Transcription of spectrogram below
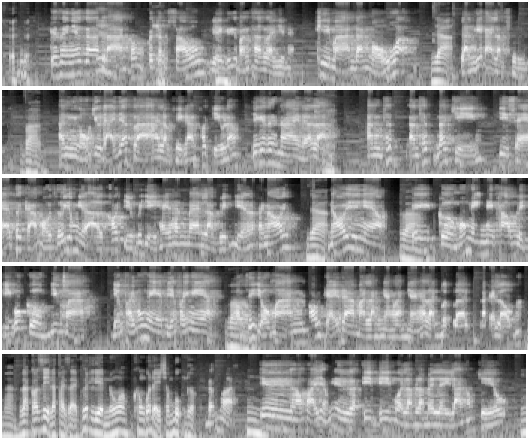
Cái thứ nhất á, là anh có một cái tật xấu về cái bản thân là gì nè? Khi mà anh đang ngủ á dạ. là anh ghét ai làm phiền? Vâng. Anh ngủ chưa đã giấc là ai làm phiền anh? Khó chịu lắm. Với cái thứ hai nữa là anh thích anh thích nói chuyện chia sẻ tất cả mọi thứ giống như là ờ, khó chịu cái gì hay anh anh làm việc gì nó phải nói dạ. nói với nhau vâng. cái cường muốn nghe hay không thì chuyện của cường nhưng mà vẫn phải muốn nghe thì vẫn phải nghe vâng. còn thí dụ mà anh nói kể ra mà lằng nhằng lằng nhằng là anh bực lên là cái lộn á vâng. là có gì là phải giải quyết liền đúng không không có để trong bụng được đúng rồi ừ. chứ không phải giống như im im rồi làm làm lì lì là anh không chịu ừ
